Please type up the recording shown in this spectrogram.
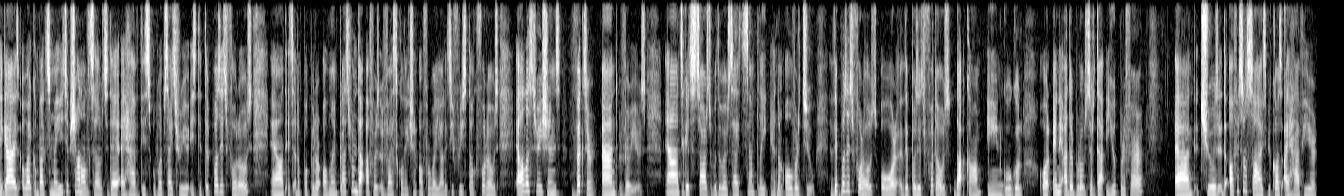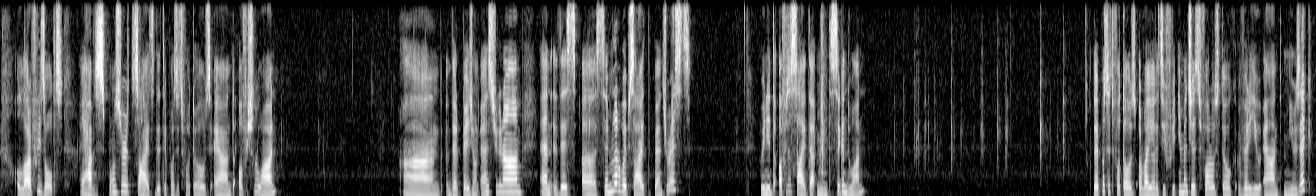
Hey guys, welcome back to my YouTube channel. So today I have this website for you is the Deposit Photos and it's a popular online platform that offers a vast collection of royalty-free stock photos, illustrations, vector and videos. And to get started with the website simply head on over to Deposit Photos or depositphotos.com in Google or any other browser that you prefer and choose the official site because I have here a lot of results I have the sponsored sites, the deposit photos, and the official one, and their page on Instagram, and this uh, similar website, Pinterest. We need the official site, that means the second one. Deposit photos royalty free images, photo stock, video, and music.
